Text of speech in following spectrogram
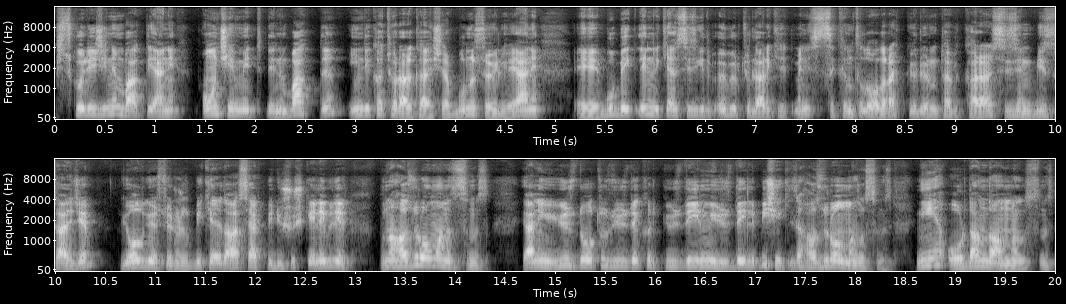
psikolojinin baktığı yani on-chain metliklerinin baktığı indikatör arkadaşlar. Bunu söylüyor. Yani e, bu beklenirken siz gidip öbür türlü hareket etmeniz sıkıntılı olarak görüyorum. Tabii karar sizin. Biz sadece yol gösteriyoruz. Bir kere daha sert bir düşüş gelebilir. Buna hazır olmalısınız. Yani %30, %40, %20, %50 bir şekilde hazır olmalısınız. Niye? Oradan da almalısınız.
